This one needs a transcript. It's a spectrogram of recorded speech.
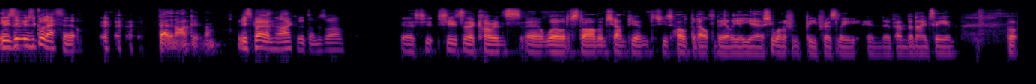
It was it was a good effort. Better than I could have done. It's better than I could have done as well. Yeah, she, she's the current uh, World of Stardom champion. She's held the belt for nearly a year. She won it from Bea Priestley in November 19. but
